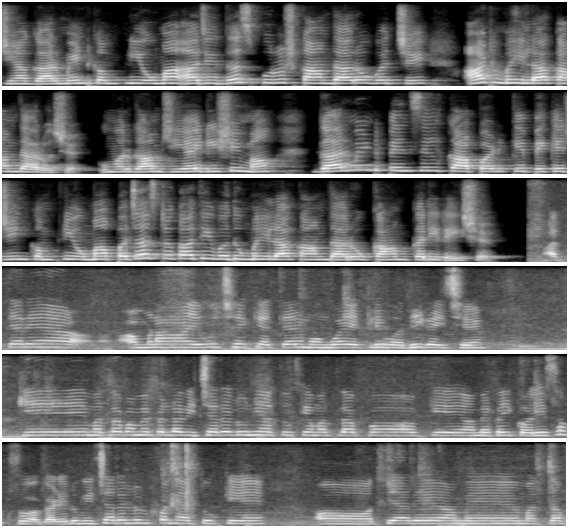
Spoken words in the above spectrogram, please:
જ્યાં ગાર્મેન્ટ કંપનીઓમાં આજે દસ પુરુષ કામદારો વચ્ચે આઠ મહિલા કામદારો છે. ઉમરગામ જીઆઈડીસીમાં ગાર્મેન્ટ પેન્સિલ કાપડ કે પેકેજિંગ કંપનીઓમાં પચાસ ટકાથી વધુ મહિલા કામદારો કામ કરી રહી છે. અત્યારે હમણાં એવું છે કે અત્યારે મોંઘવારી એટલી વધી ગઈ છે કે મતલબ અમે પહેલાં વિચારેલું નહીં હતું કે મતલબ કે અમે કંઈ કરી શકશું. આગળ એટલું વિચારેલું પણ નહીં હતું કે અત્યારે અમે મતલબ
